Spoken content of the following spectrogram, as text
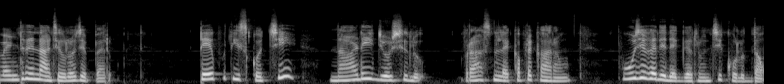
వెంటనే నా చెవిలో చెప్పారు. టేపు తీసుకొచ్చి నాడీ జోషులు వ్రాసిన లెక్క ప్రకారం పూజ గది దగ్గర నుంచి కొలుద్దాం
